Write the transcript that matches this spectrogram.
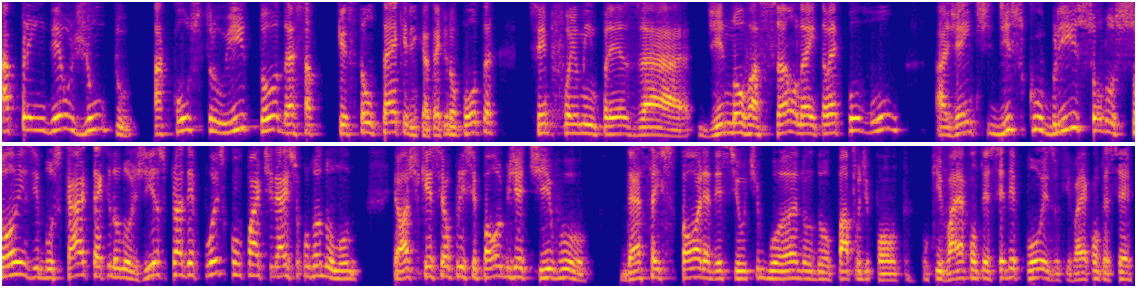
aprendeu junto a construir toda essa questão técnica. A Tecnoponta sempre foi uma empresa de inovação, né? Então é comum a gente descobrir soluções e buscar tecnologias para depois compartilhar isso com todo mundo. Eu acho que esse é o principal objetivo dessa história desse último ano do Papo de Ponta. O que vai acontecer depois, o que vai acontecer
